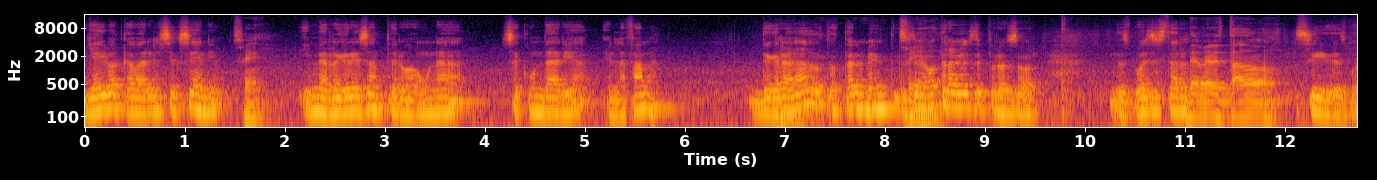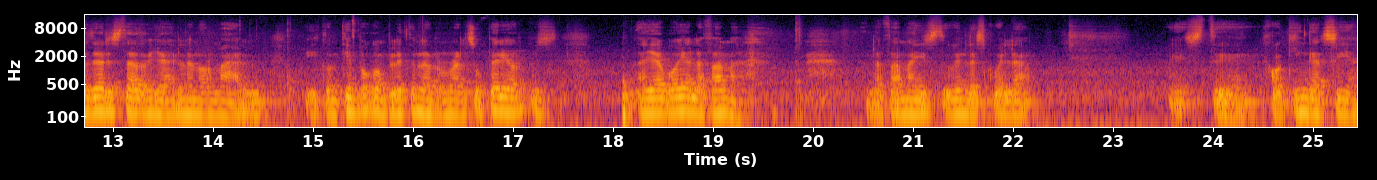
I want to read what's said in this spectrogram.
ya iba a acabar el sexenio. Y me regresan, pero a una secundaria en La Fama. Degradado totalmente, o sea, otra vez de profesor. Después de estar... De haber estado... Sí, después de haber estado ya en la normal y con tiempo completo en la normal superior, pues allá voy a La Fama. La Fama y estuve en la escuela este, Joaquín García.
